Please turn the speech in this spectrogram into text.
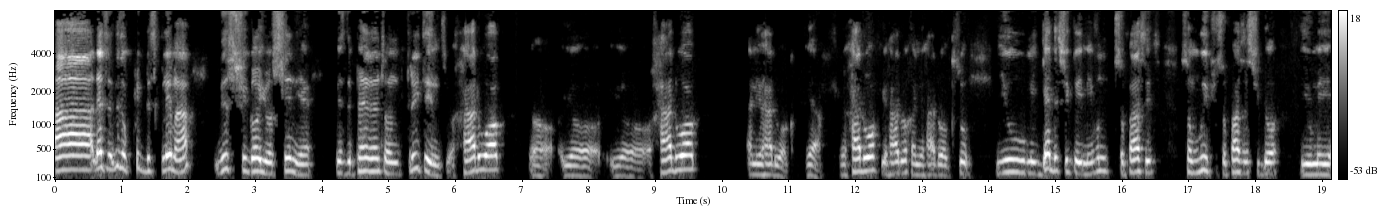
uh, let's this is a quick disclaimer. This figure you're seeing here is dependent on three things: your hard work, your your your hard work, and your hard work. Yeah, your hard work, your hard work, and your hard work. So you may get this figure, you may even surpass it. Some weeks you surpass this figure, you may,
